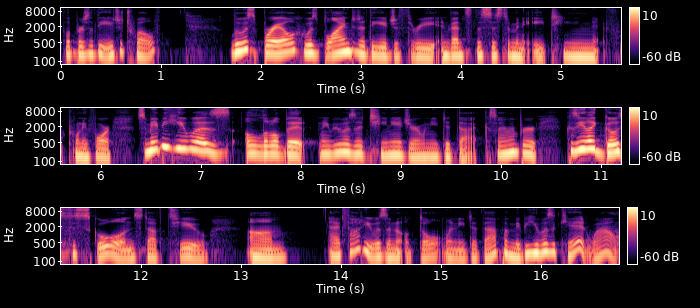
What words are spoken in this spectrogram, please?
flippers at the age of 12. Louis Braille, who was blinded at the age of 3, invents the system in 1824. So maybe he was a little bit maybe he was a teenager when he did that cuz I remember cuz he like goes to school and stuff too. Um I thought he was an adult when he did that, but maybe he was a kid. Wow.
